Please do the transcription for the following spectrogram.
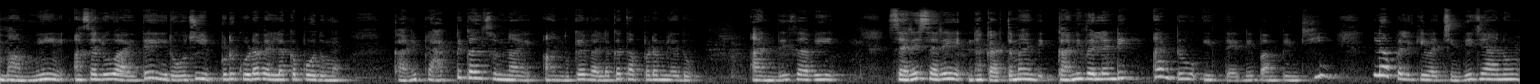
మమ్మీ అసలు అయితే ఈరోజు ఇప్పుడు కూడా వెళ్ళకపోదుము. కానీ ప్రాక్టికల్స్ ఉన్నాయి. అందుకే వెళ్ళక తప్పడం లేదు. అంది సవి. సరే సరే నాకు అర్థమైంది. కానీ వెళ్ళండి అంటూ ఇద్దరిని పంపించి లోపలికి వచ్చింది జాను.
